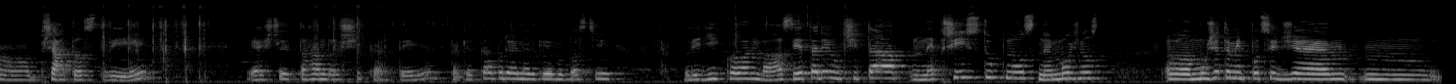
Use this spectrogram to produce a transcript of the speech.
uh, přátelství, já ještě tahám další karty, tak jaká bude energie v oblasti lidí kolem vás. Je tady určitá nepřístupnost, nemožnost Uh, můžete mít pocit, že um,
